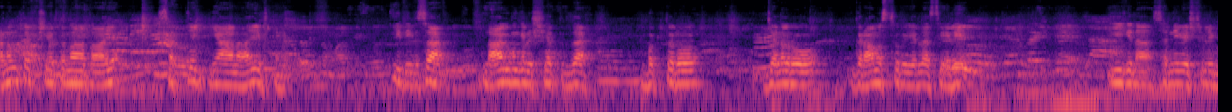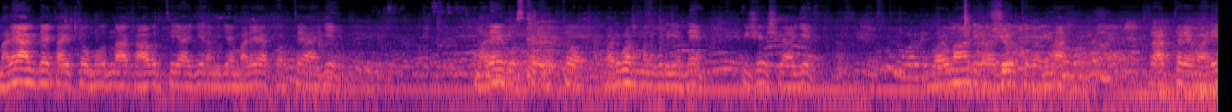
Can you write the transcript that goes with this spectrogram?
ಅನಂತಕ್ಷೇತ್ರನಾಥಾಯ ಸತ್ಯಜ್ಞಾನಾಯ ವಿಷ್ಣು. ಈ ದಿವಸ ನಾಗಮಂಗಲ ಕ್ಷೇತ್ರದ ಭಕ್ತರು, ಜನರು, ಗ್ರಾಮಸ್ಥರು ಎಲ್ಲ ಸೇರಿ ಈಗಿನ ಸನ್ನಿವೇಶದಲ್ಲಿ ಮಳೆ ಆಗಬೇಕಾಯಿತು. ಮೂರು ನಾಲ್ಕು ಆವೃತ್ತಿಯಾಗಿ ನಮಗೆ ಮಳೆಯ ಕೊರತೆ ಆಗಿ ಮಳೆಗೋಸ್ಕರ ಇವತ್ತು ಬಡಗೋಡಮ್ಮನ ಗುಡಿಯನ್ನೇ ವಿಶೇಷವಾಗಿ ವರುಣಾದಿಗಳ ದೇವತೆಗಳನ್ನು ಪ್ರಾರ್ಥನೆ ಮಾಡಿ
